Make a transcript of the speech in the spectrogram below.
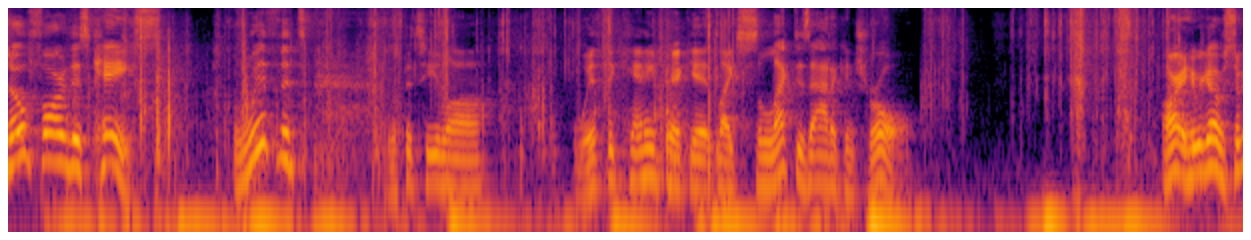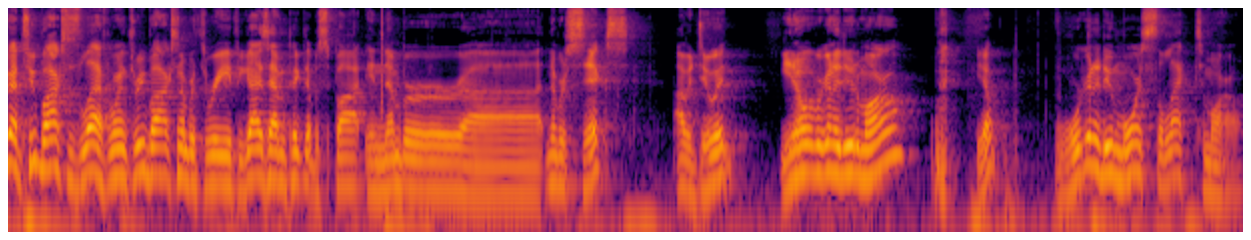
So far, this case with the t- with the T Law, with the Kenny Pickett, like select is out of control. All right, here we go. Still got two boxes left. We're in three box number three. If you guys haven't picked up a spot in number uh, number six, I would do it. You know what we're gonna do tomorrow? yep, we're gonna do more select tomorrow.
